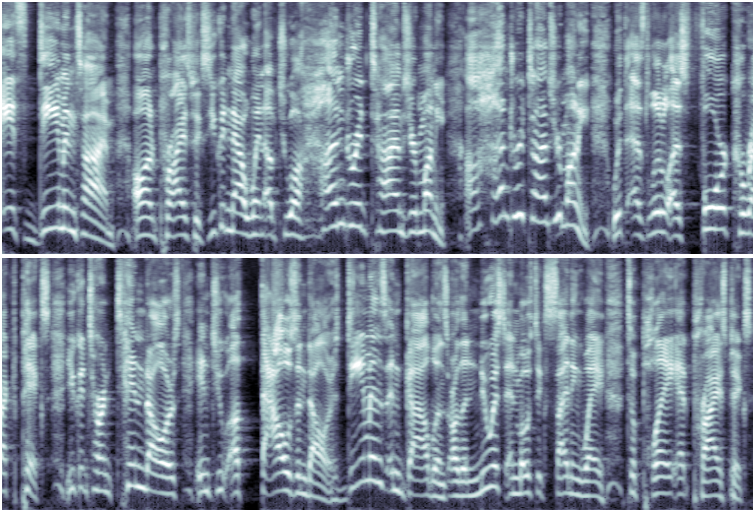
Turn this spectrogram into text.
It's demon time on prize picks. You can now win up to a hundred times your money. A hundred times your money with as little as four correct picks. You can turn $10 into a thousand dollars. Demons and goblins are the newest and most exciting way to play at prize picks.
